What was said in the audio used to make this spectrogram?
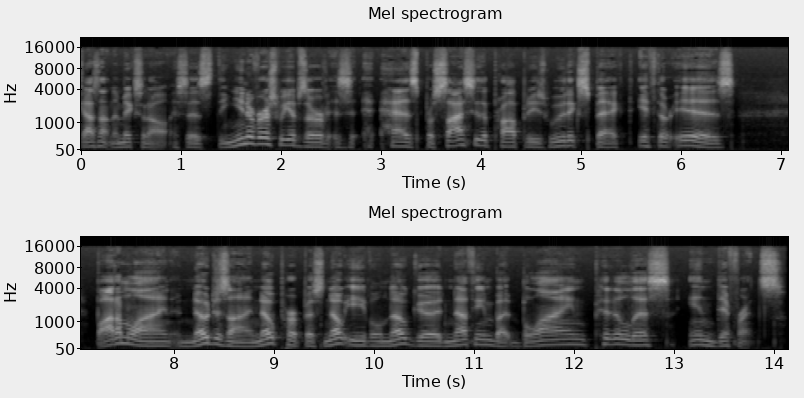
God's not in the mix at all. It says the universe we observe is has precisely the properties we would expect if there is. Bottom line, no design, no purpose, no evil, no good, nothing but blind, pitiless indifference.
